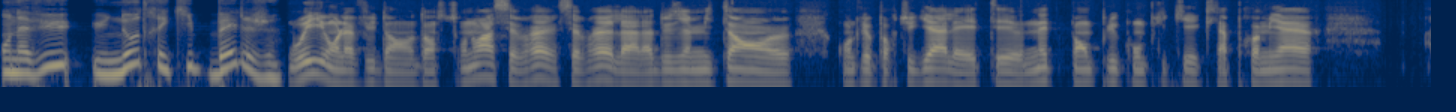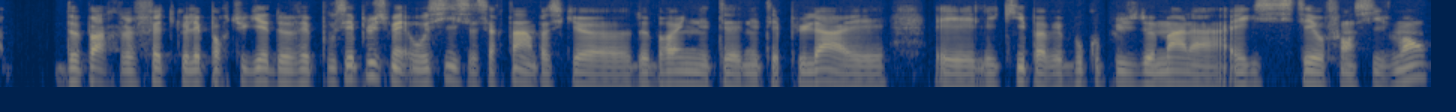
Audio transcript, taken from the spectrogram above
on a vu une autre équipe belge. Oui, on l'a vu dans, ce tournoi, c'est vrai, c'est vrai. La, la deuxième mi-temps contre le Portugal a été nettement plus compliquée que la première de par le fait que les Portugais devaient pousser plus, mais aussi c'est certain parce que De Bruyne n'était n'était plus là et, et l'équipe avait beaucoup plus de mal à, exister offensivement.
